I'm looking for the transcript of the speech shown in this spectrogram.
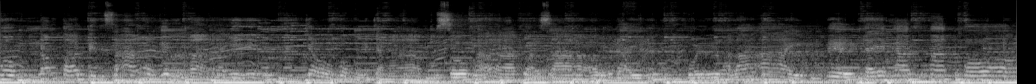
ผมน้องตอนเป็นสาวขึ้นใหม่เจ้าคงจะงาโซฟากว่าสาวใดญพระลายเดินใจพักมากพอ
